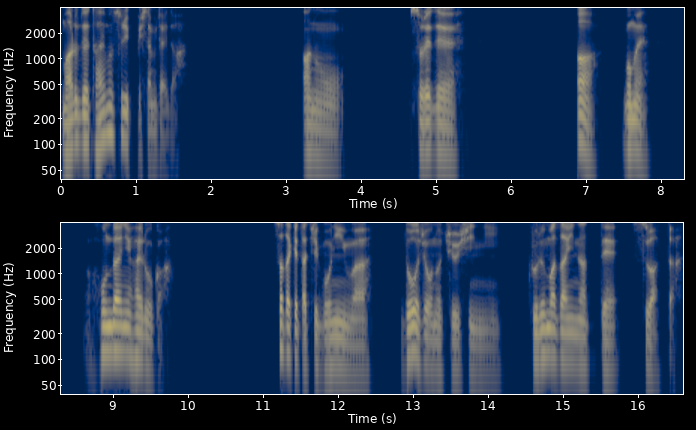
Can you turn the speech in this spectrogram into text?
まるでタイムスリップしたみたいだ。あの、それで、ああ、ごめん。本題に入ろうか。佐竹たち5人は道場の中心に車座になって座った。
